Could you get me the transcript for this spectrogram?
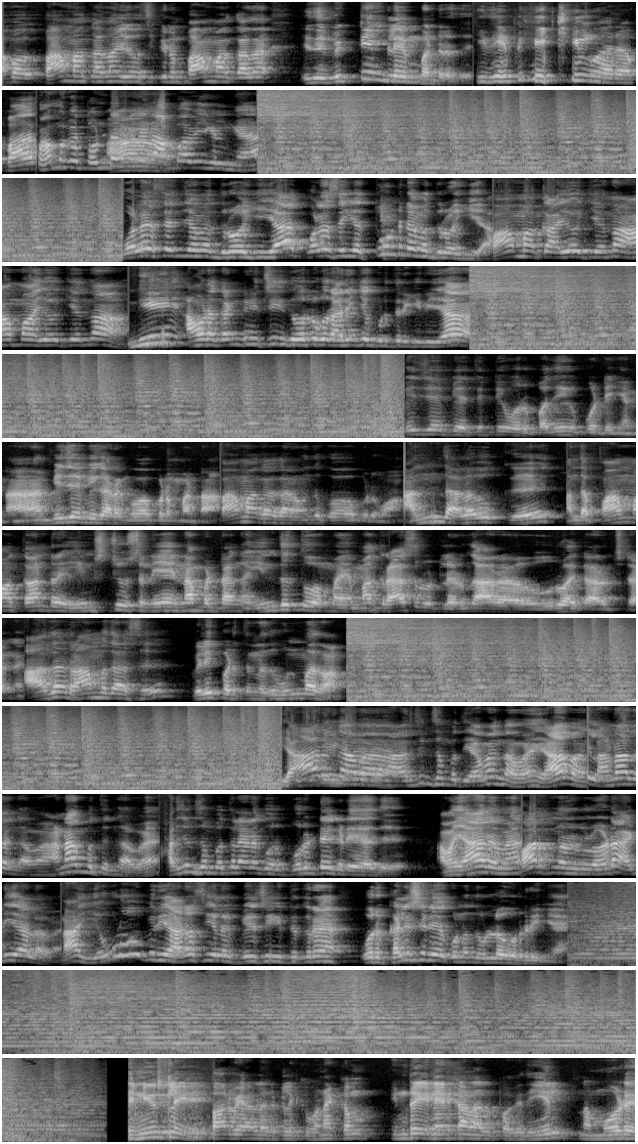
அப்ப பாமக தான் யோசிக்கணும். பாமக தான் இது விக்டிம் பிளேம் பண்றது. இது எப்படி விக்டிம் வர பாமக தொண்டர்கள். அப்பாவிகள்ங்க. கொலை செஞ்சவன் துரோகியா? கொலை செய்ய தூண்டினவன் துரோகியா? பாமக அயோக்கியம் தான் ஆமா அயோக்கியம் தான் நீ அவனை கண்டிச்சு இது ஒரு ஒரு அறிக்கை கொடுத்திருக்கிறியா? பிஜேபியை திட்டி ஒரு பதிவு போட்டீங்கன்னா பிஜேபி காரன் கோவப்பட மாட்டான். பாமக காரன் வந்து கோவப்படுவான். அந்த அளவுக்கு அந்த பாமகன்ற இன்ஸ்டிடியூஷனையே என்ன பண்ணிட்டாங்க? இந்துத்துவ மயமா கிராஸ் ரூட்ல இருந்து ஆர- உருவாக்க ஆரம்பிச்சிட்டாங்க. அதை ராமதாஸ் வெளிப்படுத்தினது உண்மைதான். யாருங்க அவன்? அர்ஜுன் சம்பத் எவங்க அவன்? யாவன்? அனாதங்க அவன் அனாமத்துங்க அவன். அர்ஜுன் சம்பத்லாம் எனக்கு ஒரு பொருட்டே கிடையாது. அவன் யார் அவன்? பார்ட்னர்களோட அடியாள் அவன் நான் எவ்வளவு பெரிய அரசியலை பேசிக்கிட்டு இருக்கிறேன்? ஒரு கலிசடியை கொண்டு வந்து உள்ள விடுறீங்க. நியூஸ் லைட் பார்வையாளர்களுக்கு வணக்கம். இன்றைய நேர்காணல் பகுதியில் நம்மோடு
